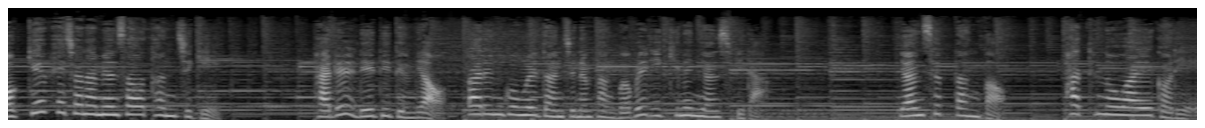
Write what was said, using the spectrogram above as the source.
어깨 회전하면서 던지기. 발을 내디디며 빠른 공을 던지는 방법을 익히는 연습이다. 연습 방법. 파트너와의 거리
